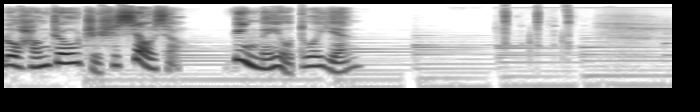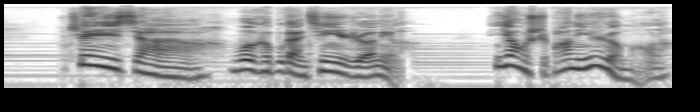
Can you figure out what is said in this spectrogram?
陆杭州只是笑笑，并没有多言。这下啊，我可不敢轻易惹你了。要是把你惹毛了，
